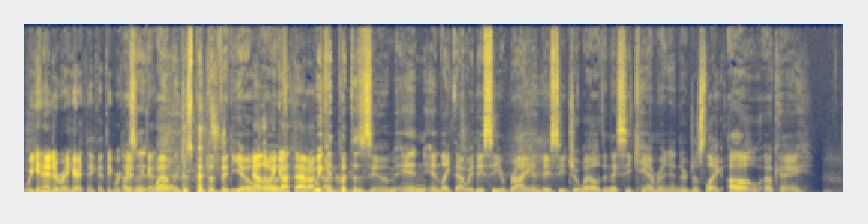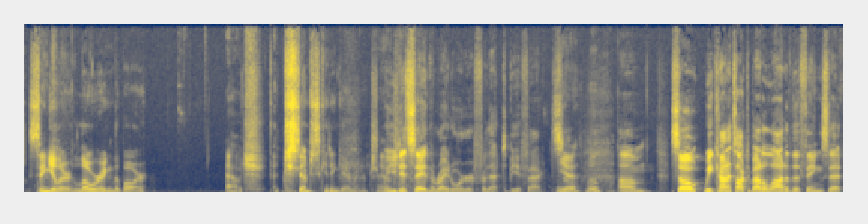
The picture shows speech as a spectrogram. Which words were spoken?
we can end it right here. I think. I think we're I was good. We got- why don't we just put the video Now that we got that on- we on could put the zoom in and like that way they see ryan they see joelle then they see cameron and they're just like oh okay singular lowering the bar? ouch I'm just, I'm just kidding, Cameron. I'm just Well, you did say it in the right order for that to be a fact. so. yeah well Um, so we kind of talked about a lot of the things that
